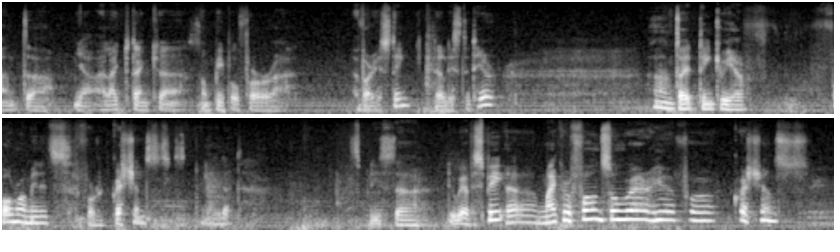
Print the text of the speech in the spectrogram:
And uh, yeah, I like to thank uh, some people for uh, various things. They're listed here. And I think we have four more minutes for questions, like that. Yes, please, uh, do we have a spe- uh, microphone somewhere here for questions? Can you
